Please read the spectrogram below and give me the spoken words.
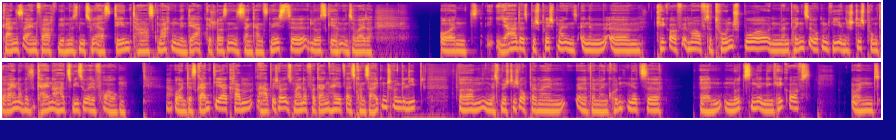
ganz einfach. Wir müssen zuerst den Task machen. Wenn der abgeschlossen ist, dann kann das nächste losgehen ja. und so weiter. Und ja, das bespricht man in, in einem ähm, Kickoff immer auf der Tonspur und man bringt es irgendwie in Stichpunkte rein, aber keiner hat es visuell vor Augen. Ja. Und das Gantt-Diagramm habe ich aus meiner Vergangenheit als Consultant schon geliebt. Ähm, das möchte ich auch bei, meinem, äh, bei meinen Kunden jetzt äh, äh nutzen in den Kickoffs. Und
